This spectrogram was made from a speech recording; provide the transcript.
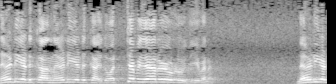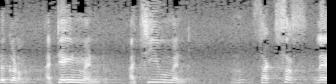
നേടിയെടുക്കാൻ നേടിയെടുക്കുക. ഇത് ഒറ്റ വിചാരമേ ഉള്ളൂ ജീവന്. നേടിയെടുക്കണം. അറ്റൈൻമെന്റ് അച്ചീവ്മെന്റ് സക്സസ് അല്ലേ?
